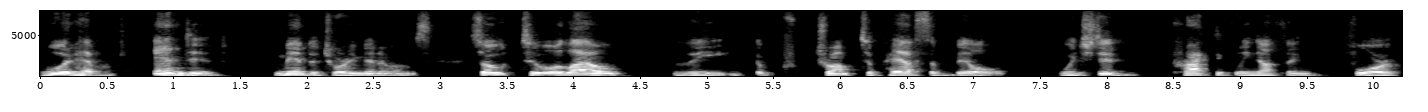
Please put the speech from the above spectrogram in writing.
would have ended mandatory minimums. So to allow the uh, Trump to pass a bill which did practically nothing for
